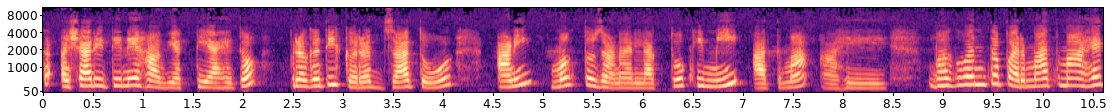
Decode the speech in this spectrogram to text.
तर अशा रीतीने हा व्यक्ती आहे तो प्रगती करत जातो आणि मग तो जाणायला लागतो की मी आत्मा आहे. भगवंत परमात्मा आहेत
